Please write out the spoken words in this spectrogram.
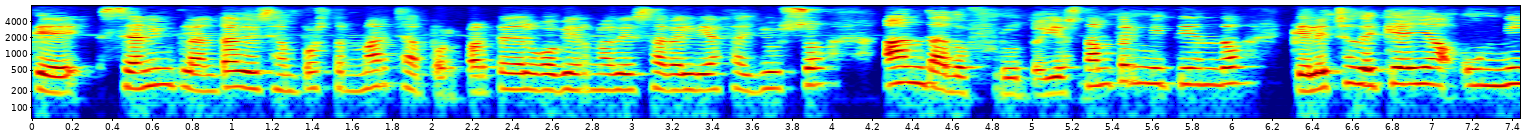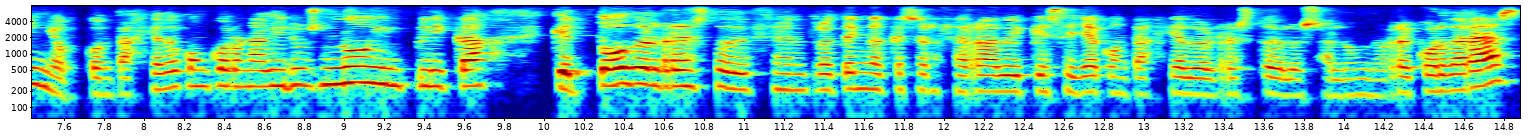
que se han implantado y se han puesto en marcha por parte del gobierno de Isabel Díaz Ayuso han dado fruto y están permitiendo que el hecho de que haya un niño contagiado con coronavirus no implica que todo el resto del centro tenga que ser cerrado y que se haya contagiado el resto de los alumnos. Recordarás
